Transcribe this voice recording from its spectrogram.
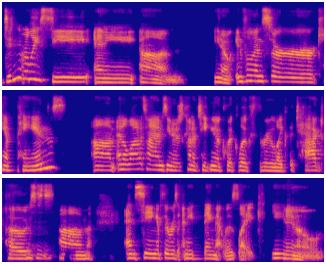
didn't really see any um, you know influencer campaigns um, and a lot of times you know just kind of taking a quick look through like the tagged posts mm-hmm. um, and seeing if there was anything that was like, you know,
